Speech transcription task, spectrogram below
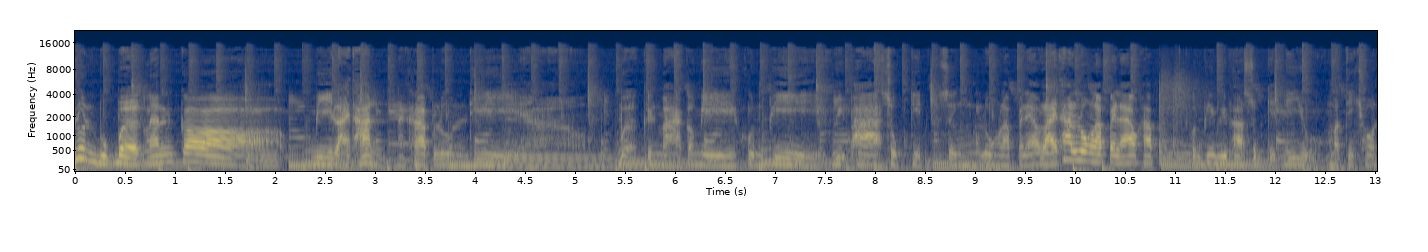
รุ่นบุกเบิกนั้นก็มีหลายท่านนะครับ รุ่นที่ เบิกขึ้นมาก็มีคุณพี่วิภาสุกิจ ซึ่งล่วงลับไปแล้ว หลายท่านล่วงลับไปแล้วครับ คุณพี่วิภาสุกิจนี่อยู่มติชน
